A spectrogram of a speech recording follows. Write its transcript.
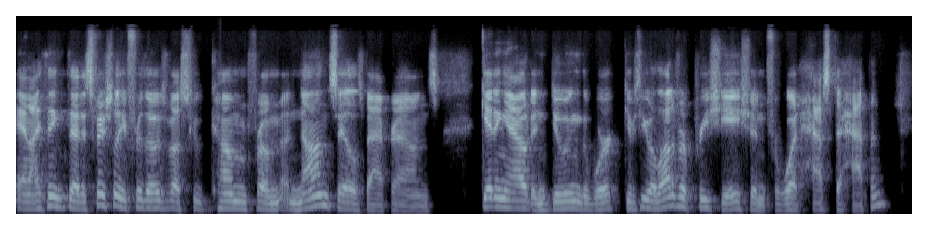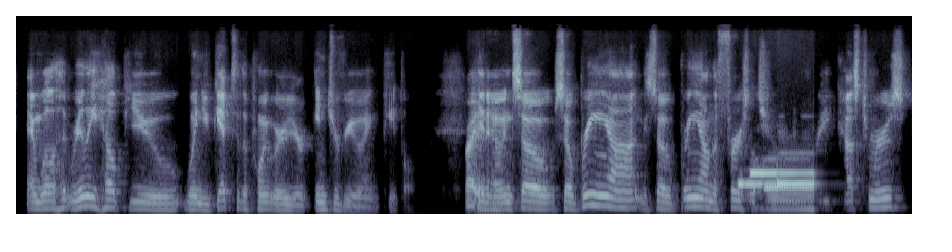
And I think that especially for those of us who come from non-sales backgrounds, getting out and doing the work gives you a lot of appreciation for what has to happen and will really help you when you get to the point where you're interviewing people. Right. You know, and so so bringing on so bringing on the first two or three customers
